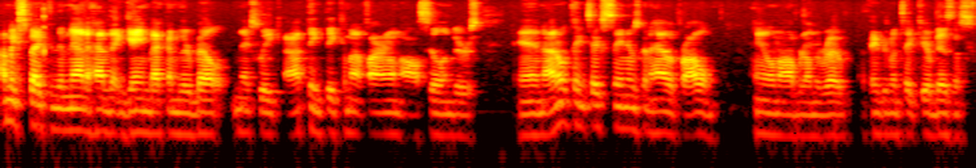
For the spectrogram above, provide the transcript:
I'm expecting them now to have that game back under their belt next week. I think they come out firing on all cylinders, and I don't think Texas A&M is going to have a problem handling Auburn on the road. Think they're going to take care of business.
